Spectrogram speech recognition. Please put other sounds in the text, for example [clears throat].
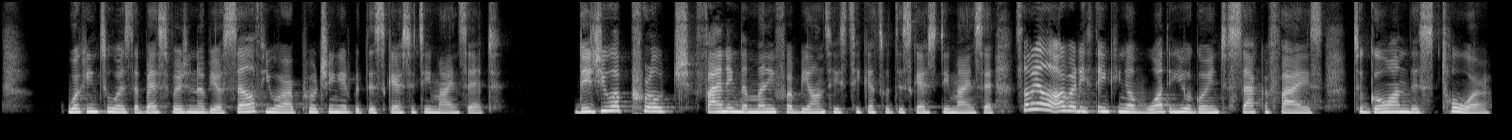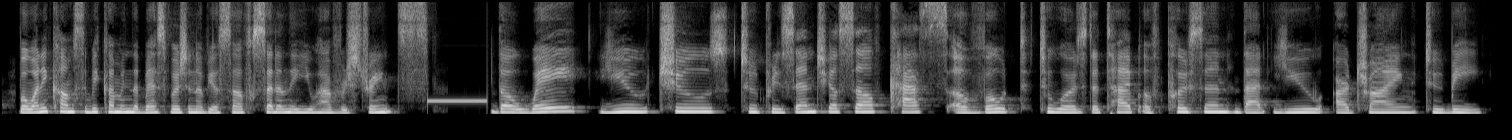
working towards the best version of yourself, you are approaching it with the scarcity mindset? Did you approach finding the money for Beyonce's tickets with the scarcity mindset? Some of y'all are already thinking of what you are going to sacrifice to go on this tour. But when it comes to becoming the best version of yourself, suddenly you have restraints. The way you choose to present yourself casts a vote towards the type of person that you are trying to be.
